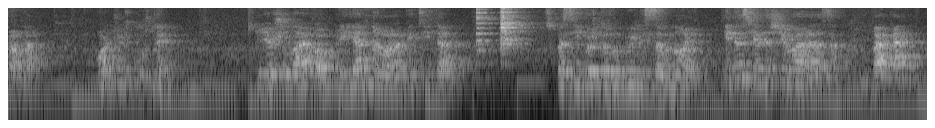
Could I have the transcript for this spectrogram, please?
Правда, очень вкусный. Я желаю вам приятного аппетита. Спасибо, что вы были со мной. И до следующего раза. Пока!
